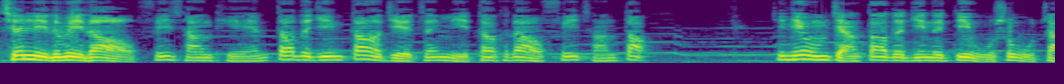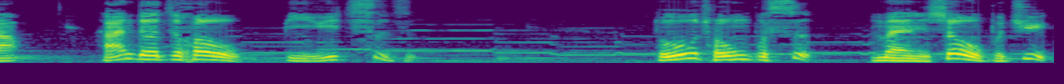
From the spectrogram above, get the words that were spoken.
真理的味道非常甜，《道德经》道解真理，道可道非常道。今天我们讲《道德经》的第五十五章：含德之后，比于次子。毒虫不肆，猛兽不惧，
